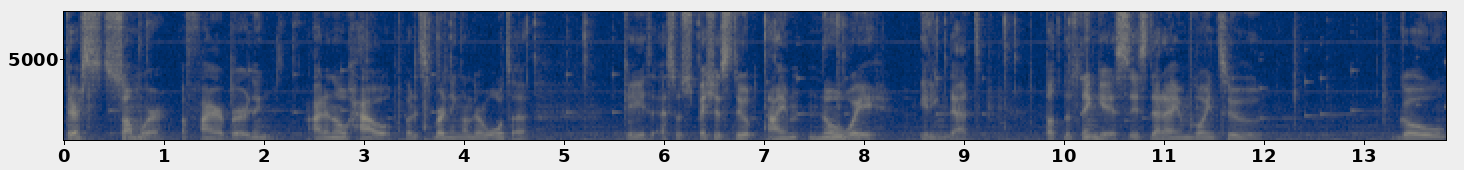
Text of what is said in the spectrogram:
There's somewhere a fire burning. I don't know how, but it's burning underwater. Okay, a suspicious stew. I'm no way eating that. But the thing is, is that I am going to go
